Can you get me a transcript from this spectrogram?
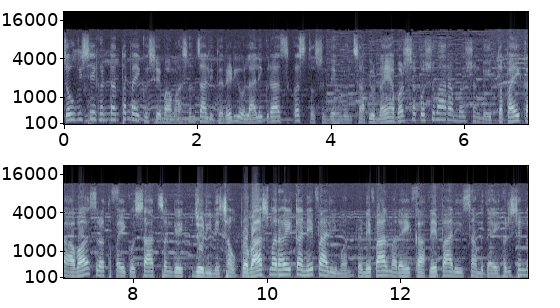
चौबिसै घन्टा तपाईँको सेवामा सञ्चालित रेडियो लालीगुराँस कस्तो सुन्दै हुनुहुन्छ? यो नयाँ वर्षको शुभारम्भसँगै तपाईँका आवाज र तपाईँको साथसँगै जोडिनेछौँ। प्रवासमा रहेका नेपाली मन र नेपालमा रहेका नेपाली समुदायहरूसँग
